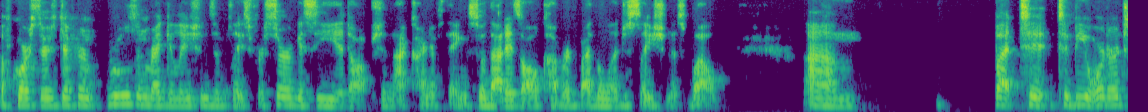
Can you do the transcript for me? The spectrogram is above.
Of course, there's different rules and regulations in place for surrogacy, adoption, that kind of thing. So that is all covered by the legislation as well. Um, but to to be ordered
